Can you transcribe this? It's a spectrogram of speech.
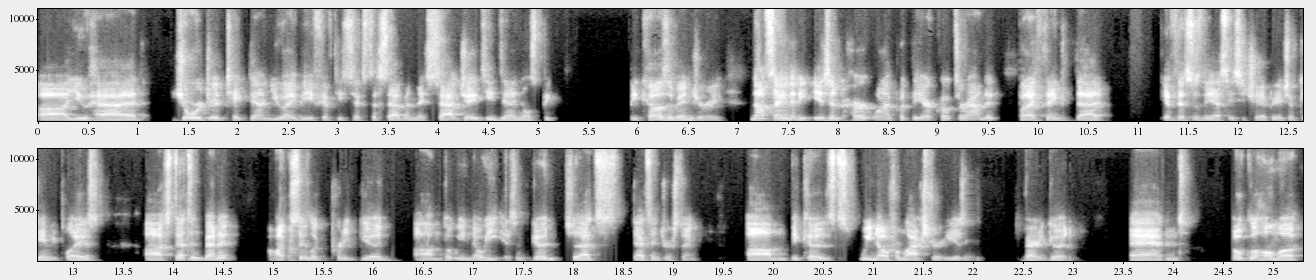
Uh, you had Georgia take down UAB 56 to 7. They sat JT Daniels be- because of injury. Not saying that he isn't hurt when I put the air quotes around it, but I think that if this is the SEC championship game he plays, uh, Stetson Bennett obviously looked pretty good, um, but we know he isn't good. So that's that's interesting um, because we know from last year he isn't very good. And Oklahoma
